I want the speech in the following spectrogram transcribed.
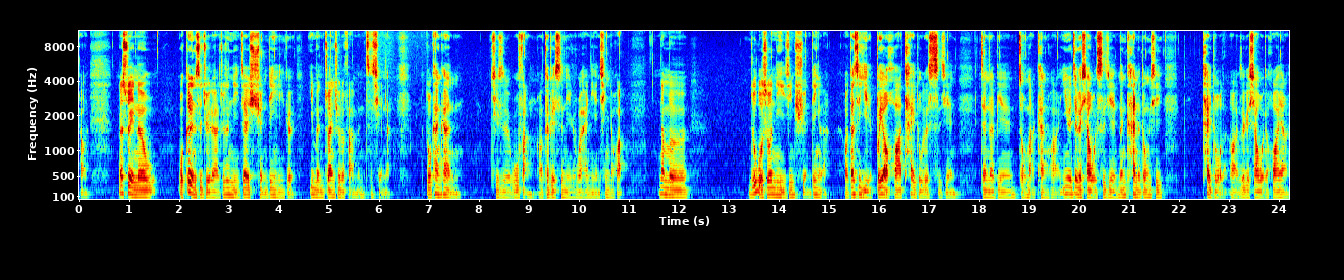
好，那所以呢，我个人是觉得啊，就是你在选定一个一门专修的法门之前呢，多看看其实无妨哦，特别是你如果还年轻的话。那么如果说你已经选定了哦，但是也不要花太多的时间。在那边走马看花，因为这个小我世界能看的东西太多了啊！这个小我的花样、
